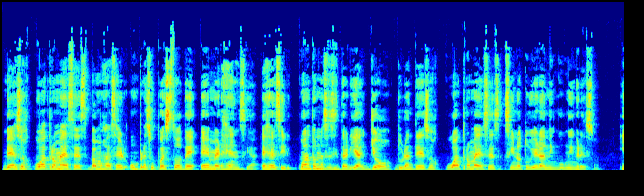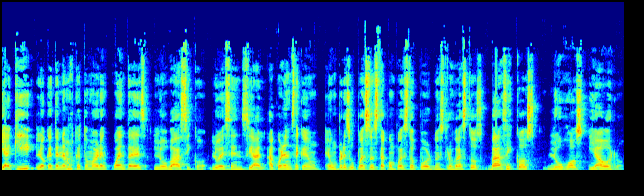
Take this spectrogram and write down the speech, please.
de esos cuatro meses vamos a hacer un presupuesto de emergencia, es decir, cuánto necesitaría yo durante esos cuatro meses si no tuviera ningún ingreso. Y aquí lo que tenemos que tomar en cuenta es lo básico, lo esencial. Acuérdense que un, presupuesto está compuesto por nuestros gastos básicos, lujos y ahorro.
